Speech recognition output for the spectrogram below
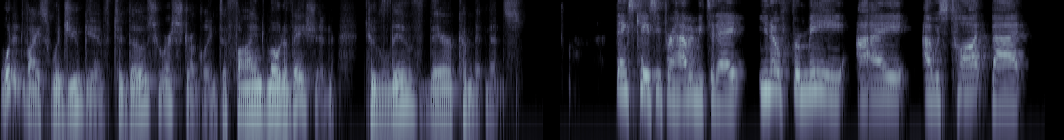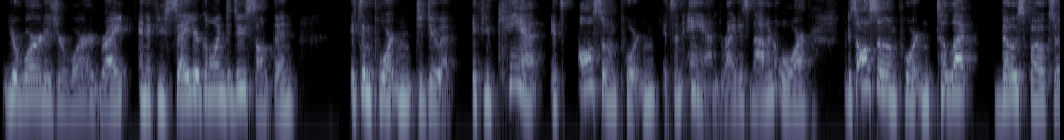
What advice would you give to those who are struggling to find motivation to live their commitments? Thanks, Casey, for having me today. You know, for me, I I was taught that your word is your word, right? And if you say you're going to do something, it's important to do it. If you can't, it's also important. It's an and, right? It's not an or, but it's also important to let those folks or,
